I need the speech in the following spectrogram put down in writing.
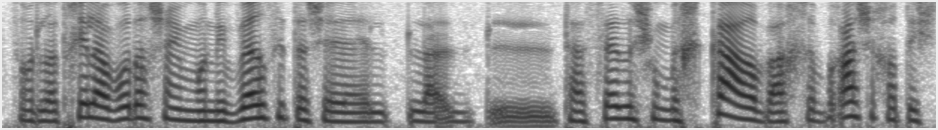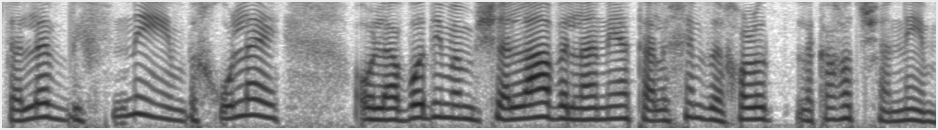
זאת אומרת, להתחיל לעבוד עכשיו עם אוניברסיטה שתעשה איזשהו מחקר, והחברה שלך תשתלב בפנים וכולי, או לעבוד עם ממשלה ולהניע תהליכים, זה יכול לקחת שנים.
